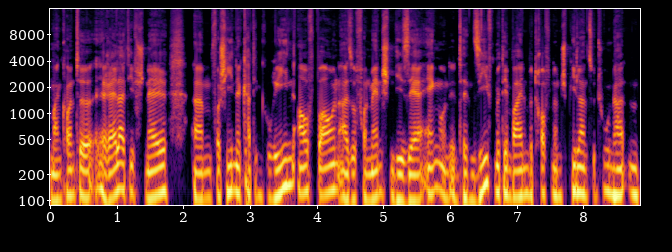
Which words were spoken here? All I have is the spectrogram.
Man konnte relativ schnell ähm, verschiedene Kategorien aufbauen, also von Menschen, die sehr eng und intensiv mit den beiden betroffenen Spielern zu tun hatten,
